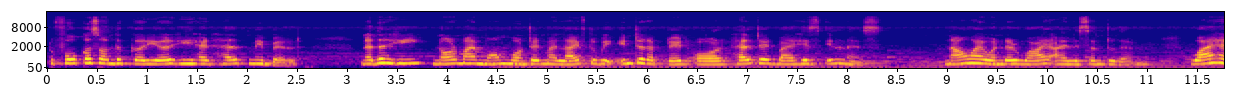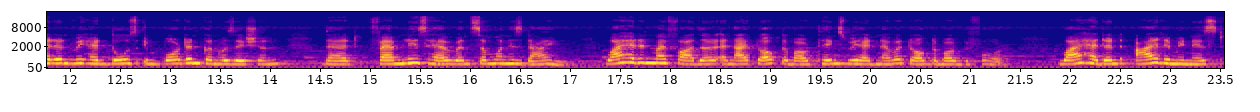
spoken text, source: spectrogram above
to focus on the career he had helped me build. Neither he nor my mom wanted my life to be interrupted or halted by his illness. Now I wonder why I listened to them. Why hadn't we had those important conversations that families have when someone is dying. Why hadn't my father and I talked about things we had never talked about before? Why hadn't I reminisced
